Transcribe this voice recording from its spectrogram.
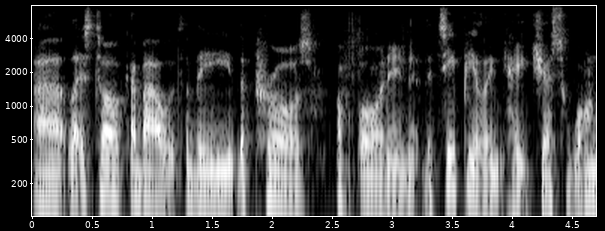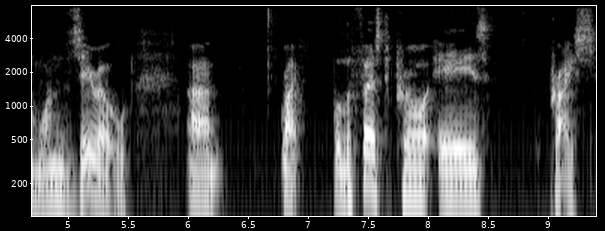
Uh, let's talk about the, the pros of owning the TP-Link HS110. Um, right, well the first pro is price.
